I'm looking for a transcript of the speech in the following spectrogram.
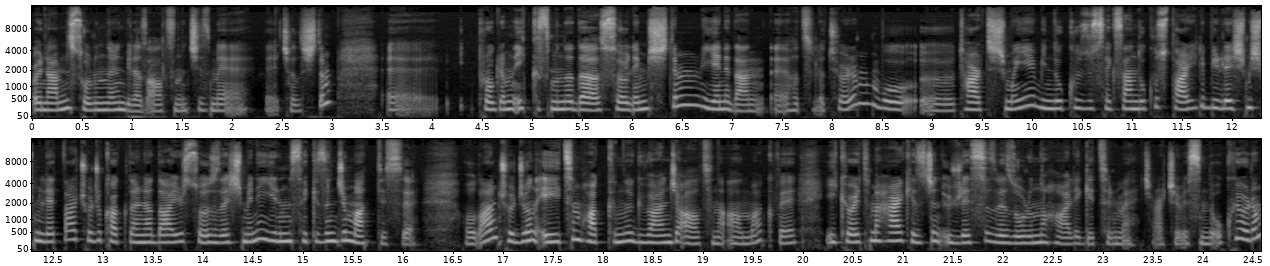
önemli sorunların biraz altını çizmeye çalıştım programın ilk kısmında da söylemiştim. Yeniden e, hatırlatıyorum. Bu e, tartışmayı 1989 tarihli Birleşmiş Milletler Çocuk Haklarına dair sözleşmenin 28. maddesi olan çocuğun eğitim hakkını güvence altına almak ve ilk öğretimi herkes için ücretsiz ve zorunlu hale getirme çerçevesinde okuyorum.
